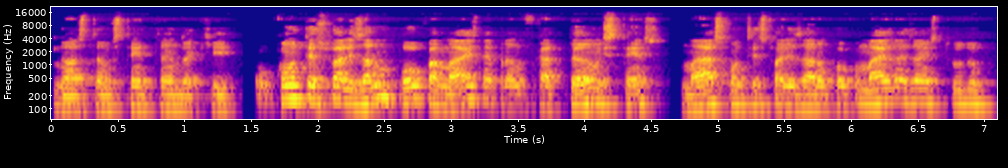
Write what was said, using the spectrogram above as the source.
Nós estamos tentando aqui contextualizar um pouco a mais, né, para não ficar tão extenso, mas contextualizar um pouco mais, mas é um estudo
